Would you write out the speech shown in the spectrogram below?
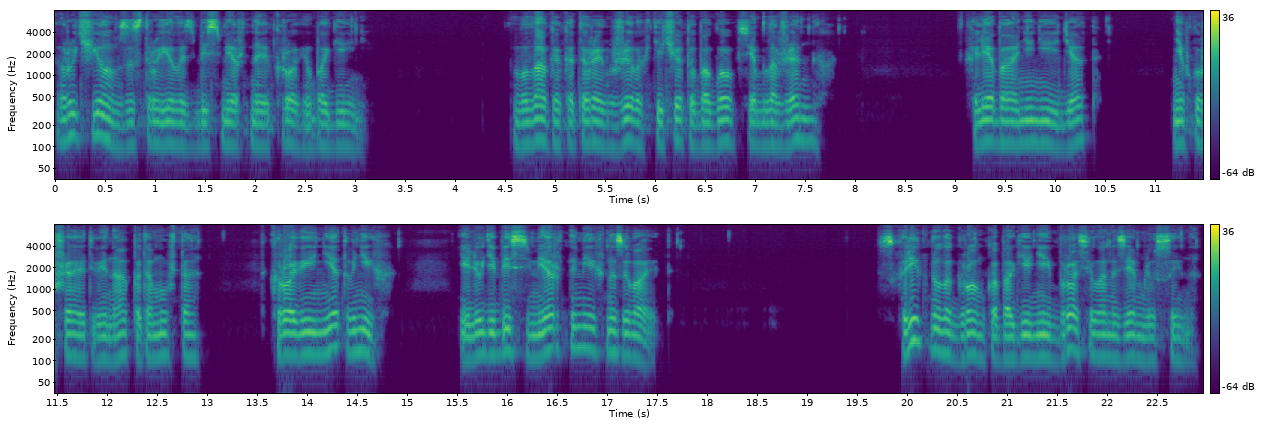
Ручьем заструилась бессмертная кровь у богини. Влага, которая в жилах течет у богов всеблаженных. Хлеба они не едят, не вкушают вина, потому что крови нет в них, и люди бессмертными их называют. Скрикнула громко богиня и бросила на землю сына.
